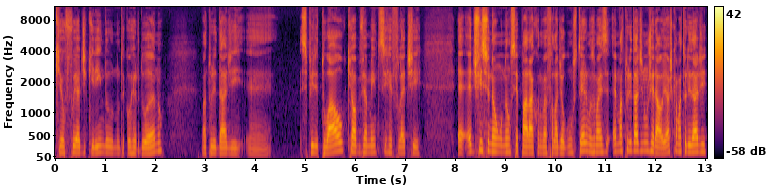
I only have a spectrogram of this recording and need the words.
que eu fui adquirindo no decorrer do ano maturidade é, espiritual, que obviamente se reflete. É, é, difícil não, não separar quando vai falar de alguns termos, mas é maturidade no geral. E eu acho que a maturidade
